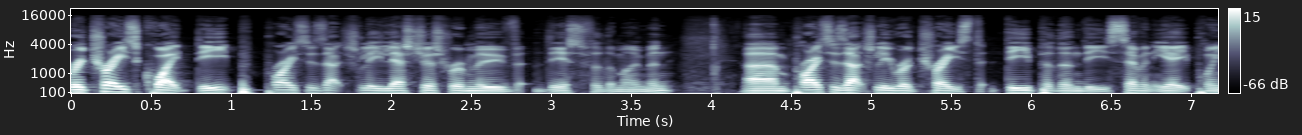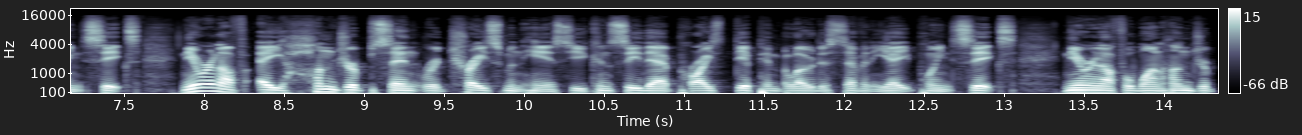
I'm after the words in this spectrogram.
retrace quite deep. Price is actually, let's just remove this for the moment. Um, price is actually retraced deeper than the 78.6, near enough a 100% retracement here. So you can see their price dipping below the 78.6, near enough a 100%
